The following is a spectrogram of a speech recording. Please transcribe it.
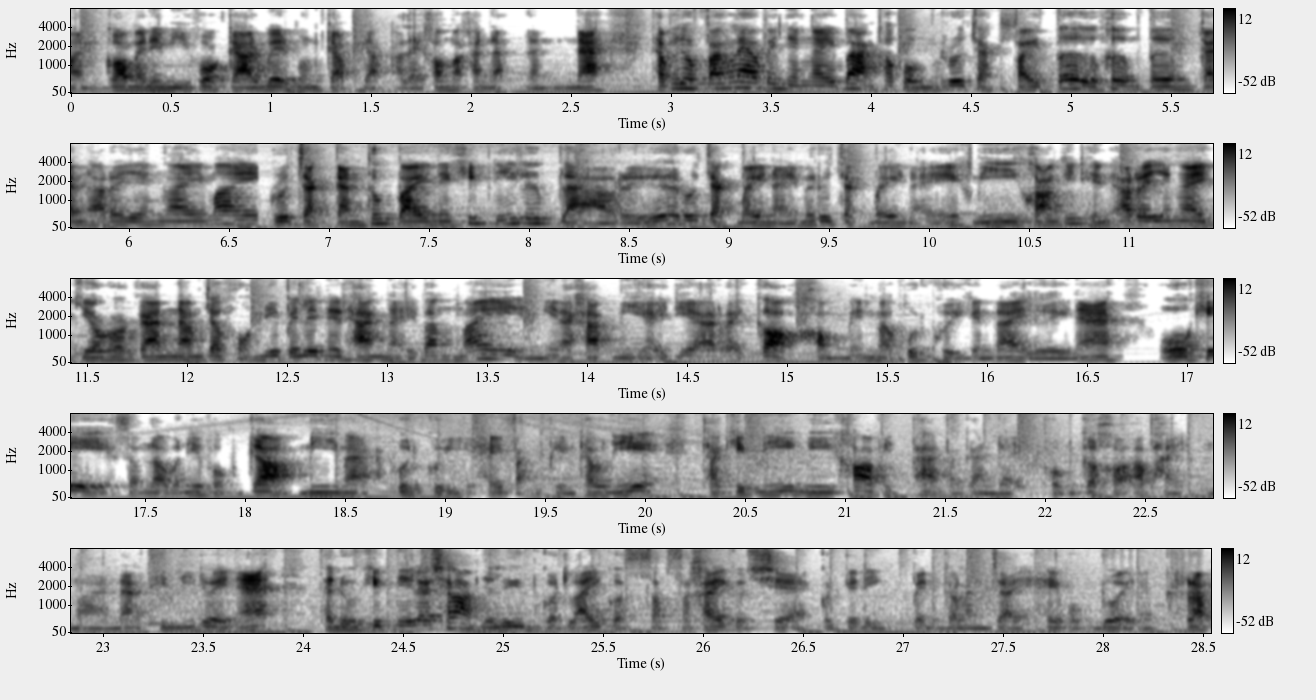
มันก็ไม่ได้มีพวกการเวทมนต์กับดักอะไรเข้ามาขนาดนั้นนะท่านผู้ชมฟังแล้วเป็นยังไงบ้างครับผมรู้จักไฟเตอร์เพิ่มเติมกันอะไรยังไงไหมรู้จักกันทุกใบในคลิปนี้หรือเปล่า หรือรู้จักใบไหนไม่รู้จักใบไหน มีความคิดเห็นอะไรยังไงเกี่ยวกับการนำเจ้าพวกนี้ไปเล่นในทางไหนบ้างไหมอย่างนี้นะครับมีไอเดียอะไรก็คอมเมนต์มาพูดคุยกันได้เลยนะ โอเคสำหรับวันนี้ผมก็มีมาพูดคุยให้ฟังเพียงเท่านี้ ถ้าคลิปนี้มีข้อผิดพลาดประการใด ผมก็ขออภัยมาณที่นี้ด้วยนะ ถ้าดูคลิปนี้แล้วชอบอย่าลืมกดไลค์กด subscribe กดแชร์กดกระดิ่งเป็นกำลังใจให้ผมด้วยนะครับ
